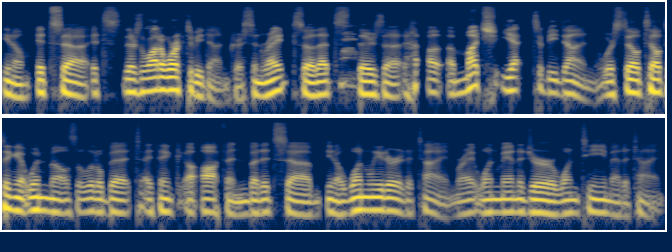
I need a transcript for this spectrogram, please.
you know it's uh it's there's a lot of work to be done kristen right? So that's there's a, a, a much yet to be done. We're still tilting at windmills a little bit i think uh, often but it's uh you know one leader at a time right? One manager or one team at a time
